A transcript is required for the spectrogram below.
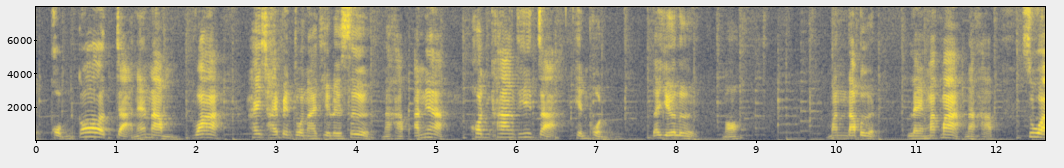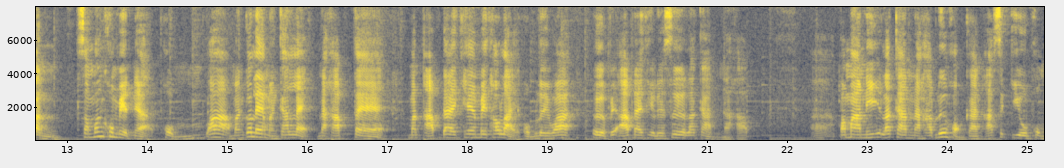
จผมก็จะแนะนำว่าให้ใช้เป็นตัวนายเทเลเซอร์นะครับ อันเนี้ยค่อนข้างที่จะเห็นผลได้เยอะเลยเนาะมันระเบิดแรงมากๆนะครับ ส่วนซัมมอนคอมเมตเนี่ย ผมว่ามันก็แรงเหมือนกันแหละนะครับ แต่มันอัพได้แค่ไม่เท่าไหร่ ผมเลยว่า เออ ไปอัพในเทเลเซอร์ละกันนะครับ ประมาณนี้ละกันนะครับ เรื่องของการอัพสกิลผม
